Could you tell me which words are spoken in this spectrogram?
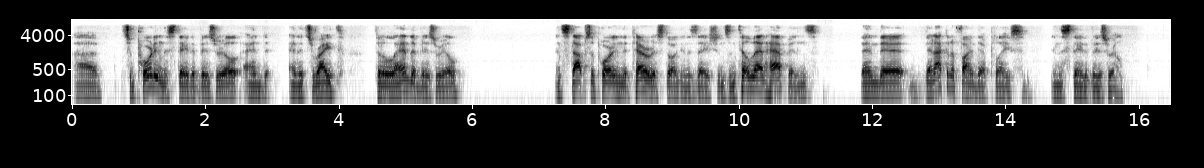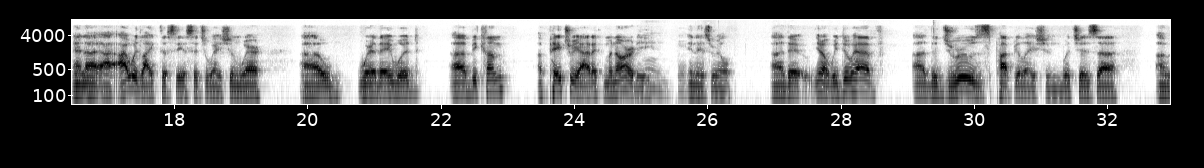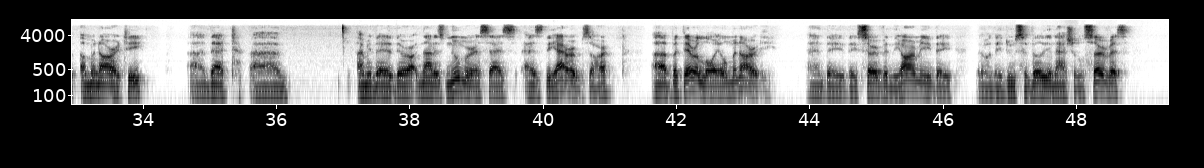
uh, supporting the state of Israel and and its right to the land of Israel, and stop supporting the terrorist organizations. Until that happens, then they're, they're not going to find their place in the state of Israel. And I, I would like to see a situation where, uh, where they would uh, become a patriotic minority mm. in Israel. Uh, there, you know, we do have uh, the Druze population, which is uh, a, a, minority uh, that, uh, I mean, they're, they're not as numerous as, as the Arabs are, uh, but they're a loyal minority. And they, they serve in the army, they, or they do civilian national service,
